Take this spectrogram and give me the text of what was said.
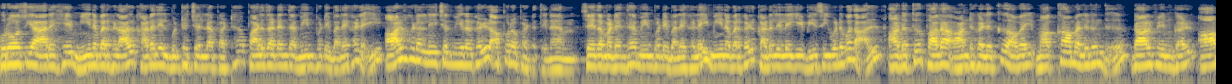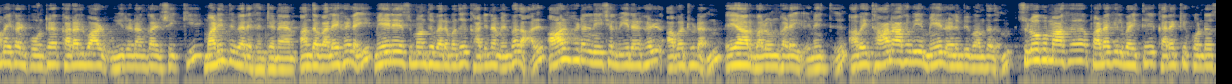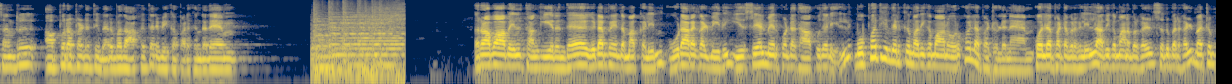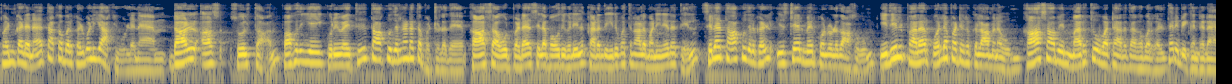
குரோசியா அருகே மீனவர்களால் கடலில் விட்டுச் செல்லப்பட்ட பழுதடைந்த மீன்பிடி வலைகளை ஆழ்கடல் நீச்சல் வீரர்கள் அப்புறப்படுத்தினர். சேதமடைந்த மீன்பிடி வலைகளை மீனவர்கள் கடலிலேயே வீசிவிடுவதால் அடுத்து பல ஆண்டுகளுக்கு அவை மக்காமலிருந்து டால்பின்கள் ஆமைகள் போன்ற கடல்வாழ் உயிரினங்கள் சிக்கி மடிந்து வருகின்றன. அந்த வலைகளை மேலே சுமந்து வருவது கடினம் என்பதால் ஆழ்கடல் நீச்சல் வீரர்கள் அவற்றுடன் ஏஆர் பலூன்களை இணைத்து அவை தானாகவே மேல் எழும்பி வந்ததும் சுலோபமாக படகில் வைத்து கரை கரைக்கு கொண்டு சென்று அப்புறப்படுத்தி வருவதாக தெரிவிக்கப்படுகின்றது. ரபாவில் தங்கியிருந்த இடம்பெயர்ந்த மக்களின் கூடாரங்கள் மீது இஸ்ரேல் மேற்கொண்ட தாக்குதலில் முப்பத்தி ஐந்திற்கும் அதிகமானோர் கொல்லப்பட்டுள்ளனர் கொல்லப்பட்டவர்களில் அதிகமானவர்கள் சிறுவர்கள் மற்றும் பெண்கள் என தகவல்கள் வெளியாகியுள்ளன. டால் அஸ் சுல்தான் பகுதியை குறிவைத்து தாக்குதல் நடத்தப்பட்டுள்ளது. காசா உட்பட சில பகுதிகளில் கடந்த இருபத்தி நாலு மணி நேரத்தில் சில தாக்குதல்கள் இஸ்ரேல் மேற்கொண்டுள்ளதாகவும் இதில் பலர் கொல்லப்பட்டிருக்கலாம் எனவும் காசாவின் மருத்துவ வட்டார தகவல்கள் தெரிவிக்கின்றன.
